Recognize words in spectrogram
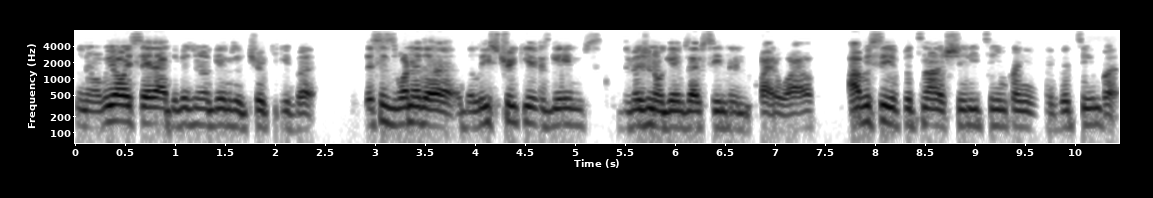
know, we always say that divisional games are tricky, but this is one of the the least trickiest games, divisional games I've seen in quite a while. Obviously, if it's not a shitty team playing a good team, but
